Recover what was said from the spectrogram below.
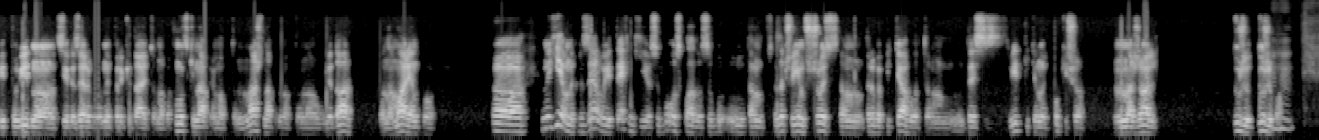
Відповідно, ці резерви вони перекидають то на Бахмутський напрямок, то на наш напрямок, то на Углідар, на Е, ну, є в них резерви і техніки, і особового складу. Особо, там сказати, що їм щось там треба підтягувати, там десь звідки тянуть, поки що, на жаль, дуже дуже багато. Мгм. Е,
